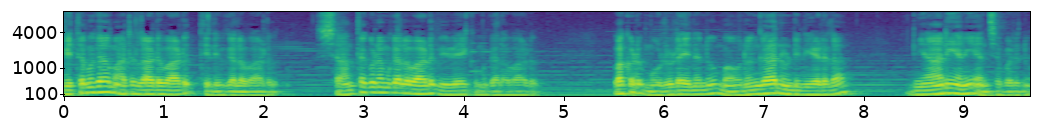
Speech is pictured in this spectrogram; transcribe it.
మితముగా మాట్లాడువాడు తెలివిగలవాడు శాంతగుణము గలవాడు వివేకము గలవాడు. ఒకడు మూఢుడైనను మౌనంగా నుండి నీడల జ్ఞాని అని ఎంచబడును.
